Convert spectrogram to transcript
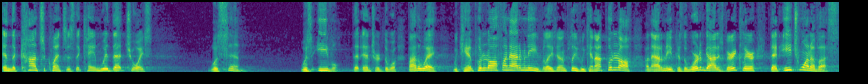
And the consequences that came with that choice was sin, was evil that entered the world. By the way, we can't put it off on Adam and Eve, ladies and gentlemen. Please, we cannot put it off on Adam and Eve because the Word of God is very clear that each one of us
